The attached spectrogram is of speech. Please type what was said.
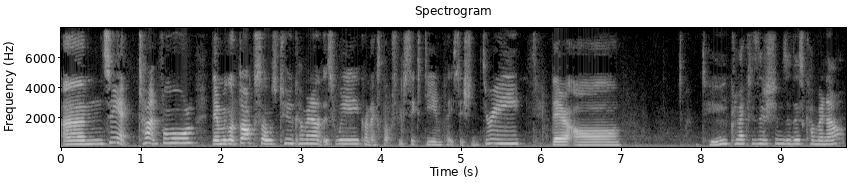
Um, so yeah, Titanfall. Then we've got Dark Souls 2 coming out this week on Xbox 360 and PlayStation 3. There are two collector's editions of this coming out.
